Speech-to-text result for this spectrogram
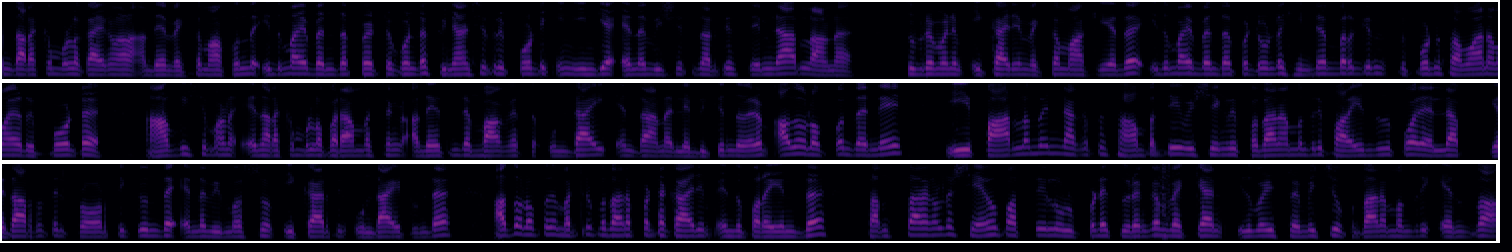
എന്തടക്കമുള്ള കാര്യങ്ങളാണ് അദ്ദേഹം വ്യക്തമാക്കുന്നത്. ഇതുമായി ബന്ധപ്പെട്ടുകൊണ്ട് ഫിനാൻഷ്യൽ റിപ്പോർട്ടിംഗ് ഇൻ ഇന്ത്യ എന്ന വിഷയത്തിൽ നടത്തിയ സെമിനാറിലാണ് സുബ്രഹ്മണ്യം ഇക്കാര്യം വ്യക്തമാക്കിയത്. ഇതുമായി ബന്ധപ്പെട്ടുകൊണ്ട് ഹിൻഡൻബർഗിൻ റിപ്പോർട്ടിന് സമാനമായ റിപ്പോർട്ട് ആവശ്യമാണ് എന്നടക്കമുള്ള പരാമർശങ്ങൾ അദ്ദേഹത്തിന്റെ ഭാഗത്ത് ഉണ്ടായി എന്നാണ് ലഭിക്കുന്നവരും അതോടൊപ്പം തന്നെ ഈ പാർലമെന്റിനകത്ത് സാമ്പത്തിക വിഷയങ്ങളിൽ പ്രധാനമന്ത്രി പറയുന്നത് പോലെയല്ല യഥാർത്ഥത്തിൽ പ്രവർത്തിക്കുന്നത് എന്ന വിമർശനം ഇക്കാര്യത്തിൽ ഉണ്ടായിട്ടുണ്ട്. അതോടൊപ്പം മറ്റൊരു പ്രധാനപ്പെട്ട കാര്യം എന്ന് പറയുന്നത് സംസ്ഥാനങ്ങളുടെ ക്ഷേമ പദ്ധതികൾ ഉൾപ്പെടെ തുരങ്കം വെക്കാൻ ഇതുവഴി ശ്രമിച്ചു പ്രധാനമന്ത്രി എന്ന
